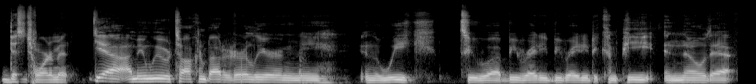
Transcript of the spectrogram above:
this tournament? Yeah, I mean, we were talking about it earlier in the in the week to uh, be ready, be ready to compete, and know that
